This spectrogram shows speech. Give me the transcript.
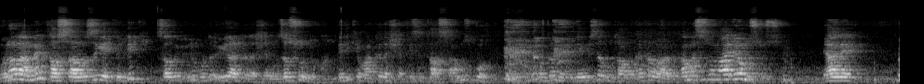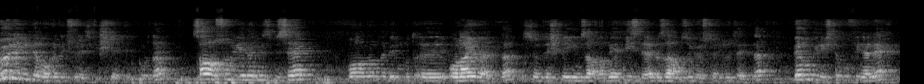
buna rağmen taslağımızı getirdik. Salı günü burada üye arkadaşlarımıza sunduk. Dedik ki arkadaşlar bizim taslağımız bu. Burada belediyemizde mutabakata vardı. Ama siz onu alıyor musunuz? Yani böyle bir demokratik süreci işlettik burada. Sağ olsun üyelerimiz bize bu anlamda bir e, onay verdiler. Bu sözleşmeyi imzalamaya biz de rızamızı gösteriyoruz dediler. Ve bugün işte bu finale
